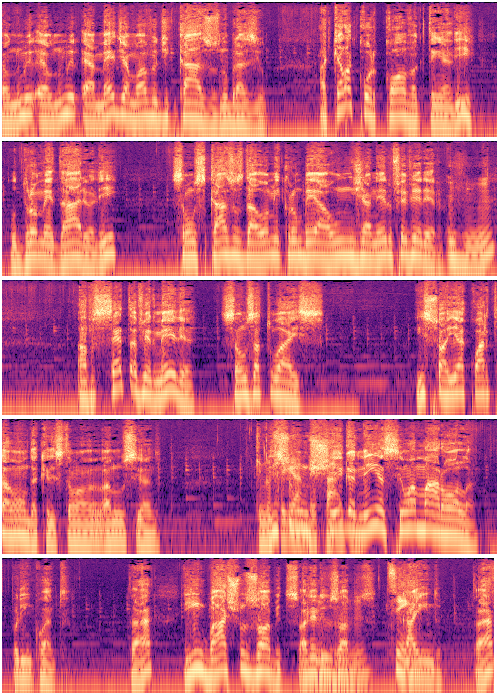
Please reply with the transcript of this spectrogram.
é o número, é o número, é a média móvel de casos no Brasil. Aquela corcova que tem ali, o dromedário ali, são os casos da Omicron BA1 em janeiro, fevereiro. Uhum. A seta vermelha são os atuais. Isso aí é a quarta onda que eles estão anunciando. Não Isso não chega nem a ser uma marola, por enquanto. Tá? E embaixo os óbitos. Olha ali uhum. os óbitos Sim. caindo. Tá?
